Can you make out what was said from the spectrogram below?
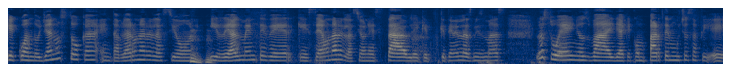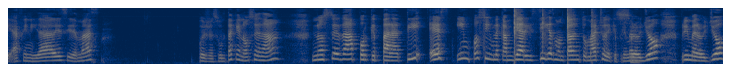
que cuando ya nos toca entablar una relación y realmente ver que sea una relación estable, que, que tienen las mismas, los sueños, vaya, que comparten muchas eh, afinidades y demás, pues resulta que no se da. No se da porque para ti es imposible cambiar y sigues montado en tu macho de que primero yo, primero yo,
